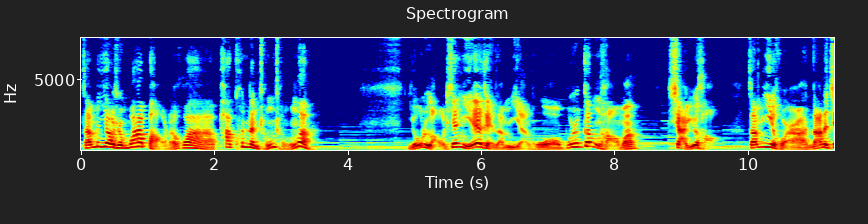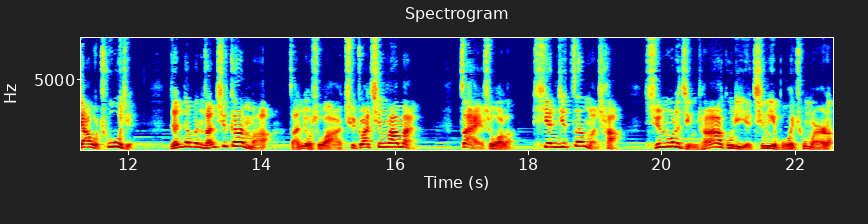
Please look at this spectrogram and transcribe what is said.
咱们要是挖宝的话，怕困难重重啊。有老天爷给咱们掩护，不是更好吗？下雨好，咱们一会儿啊拿着家伙出去。人家问咱去干嘛，咱就说啊去抓青蛙卖。再说了，天气这么差，巡逻的警察估计也轻易不会出门了。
